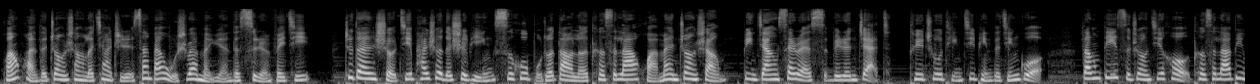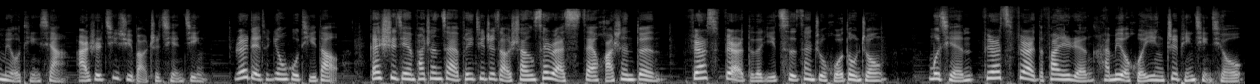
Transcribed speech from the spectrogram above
缓缓地撞上了价值三百五十万美元的私人飞机。这段手机拍摄的视频似乎捕捉到了特斯拉缓慢撞上，并将 Cirrus Vision Jet 推出停机坪的经过。当第一次撞击后，特斯拉并没有停下，而是继续保持前进。Reddit 用户提到，该事件发生在飞机制造商 Cirrus 在华盛顿 f a i r s f i e l d 的一次赞助活动中。目前 f a i r s f i e l d 发言人还没有回应置评请求。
